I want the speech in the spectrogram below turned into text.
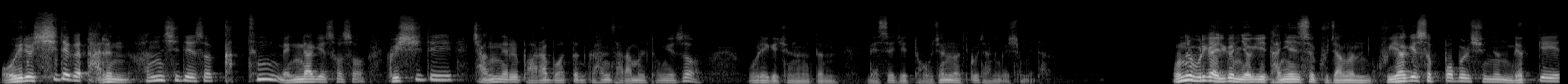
오히려 시대가 다른 한 시대에서 같은 맥락에 서서 그 시대의 장래를 바라보았던 그 한 사람을 통해서 우리에게 주는 어떤 메시지의 도전을 얻고자 하는 것입니다. 오늘 우리가 읽은 여기 다니엘서 9장은 구약에서 뽑을 수 있는 몇 개의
